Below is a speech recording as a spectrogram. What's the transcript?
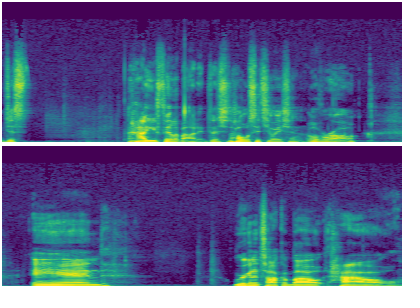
just how you feel about it, this whole situation overall. And we're going to talk about how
